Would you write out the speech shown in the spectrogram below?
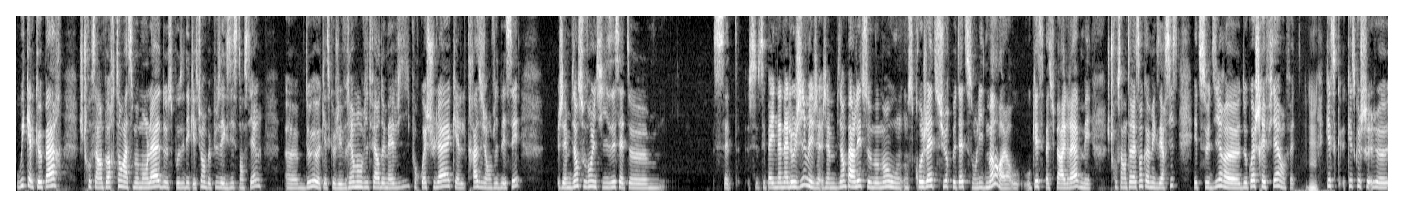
oui, quelque part, je trouve ça important à ce moment-là de se poser des questions un peu plus existentielles. Euh, de euh, qu'est-ce que j'ai vraiment envie de faire de ma vie, pourquoi je suis là, quelles traces j'ai envie de laisser. J'aime bien souvent utiliser cette, euh, cette c'est pas une analogie, mais j'aime bien parler de ce moment où on, se projette sur peut-être son lit de mort. Alors, ok, c'est pas super agréable, mais je trouve ça intéressant comme exercice et de se dire euh, de quoi je serais fière en fait. Hmm. Qu'est-ce que, qu'est-ce que je, euh,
